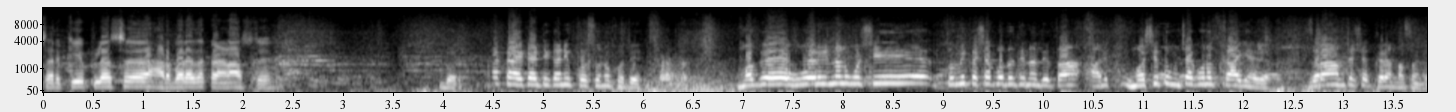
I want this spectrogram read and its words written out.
सरकी प्लस हरभऱ्याचा कळणा असतोय. बरं. काय काय ठिकाणी फसवणूक होते? मग ओरिजिनल म्हशी तुम्ही कशा पद्धतीनं देता? आणि म्हशी तुमच्याकडूनच काय घ्याव्या? जरा आमच्या शेतकऱ्यांना सांगा.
